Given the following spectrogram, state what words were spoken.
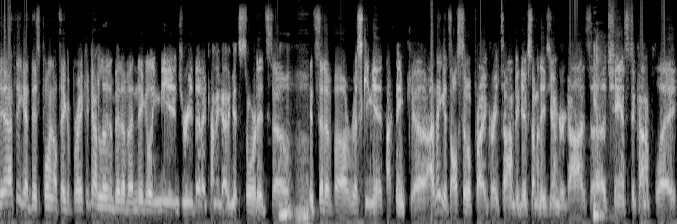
Yeah, I think at this point I'll take a break. I got a little bit of a niggling knee injury that I kind of got to get sorted. So mm-hmm. instead of uh, risking it, I think uh, I think it's also probably a great time to give some of these younger guys uh, a chance to kind of play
